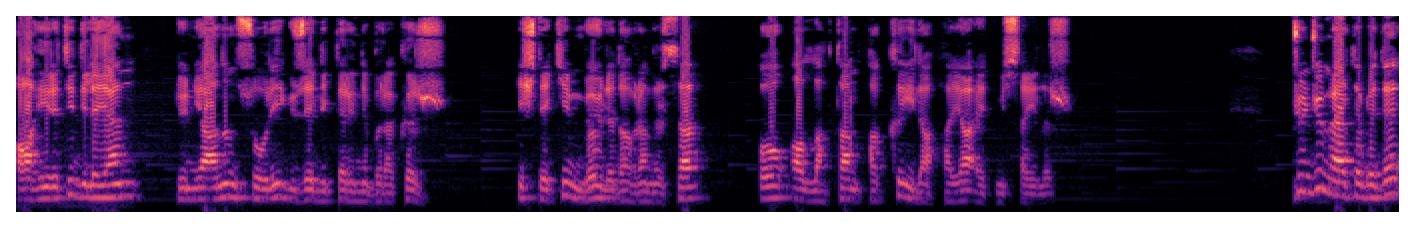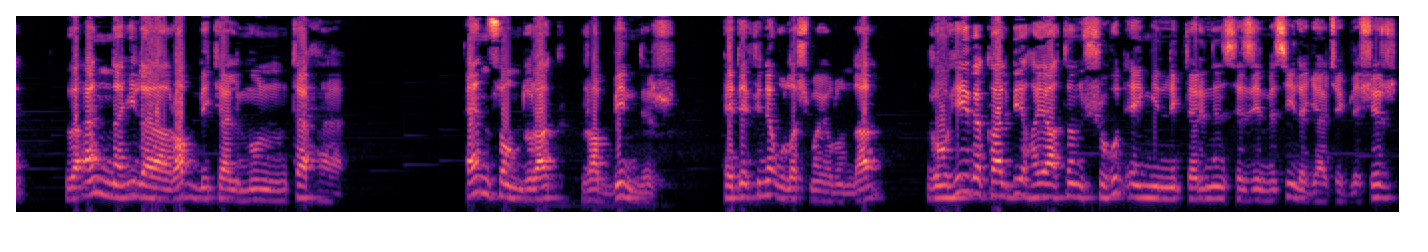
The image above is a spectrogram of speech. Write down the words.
Ahireti dileyen, dünyanın suri güzelliklerini bırakır. İşte kim böyle davranırsa, o Allah'tan hakkıyla haya etmiş sayılır. Üçüncü mertebede ve enne ila rabbikel munteha. En son durak Rabbindir. Hedefine ulaşma yolunda ruhi ve kalbi hayatın şuhud enginliklerinin sezilmesiyle gerçekleşir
